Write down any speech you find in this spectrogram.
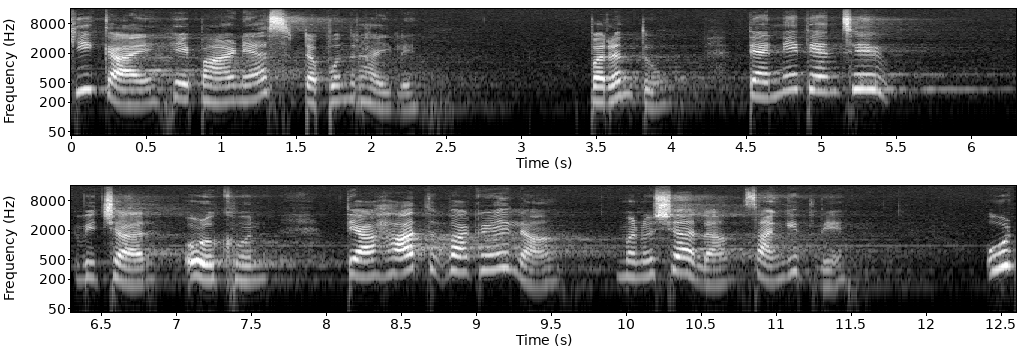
की काय हे पाहण्यास टपून राहिले. परंतु त्यांनी त्यांचे विचार ओळखून त्या हात वाकळेला मनुष्याला सांगितले उठ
